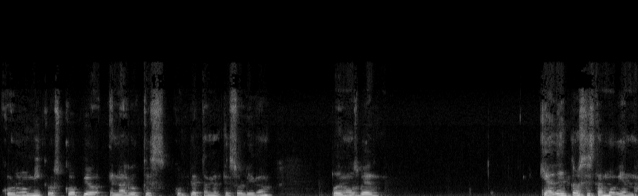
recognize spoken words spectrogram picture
con un microscopio en algo que es completamente sólido, podemos ver que adentro se está moviendo.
